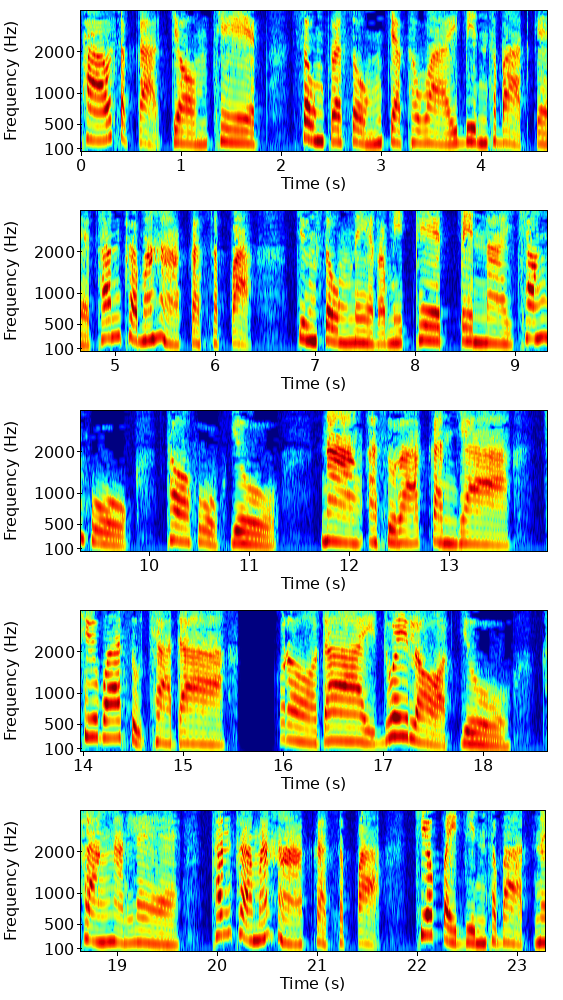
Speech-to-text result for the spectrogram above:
เท้าสกกัดจอมเทพ ทรงประสงค์จะถวายบินทบาทแก่ท่านพระมหากัสสปะ จึงทรงเนรมิตเทพเป็นนายช่างหูก ทอหูกอยู่ นางอสุรกัญญา ชื่อว่าสุชาดากรอได้ด้วยหลอดอยู่ ครั้งนั้นแล ท่านพระมหากัสปะ เที่ยวไปบินทบาทใน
